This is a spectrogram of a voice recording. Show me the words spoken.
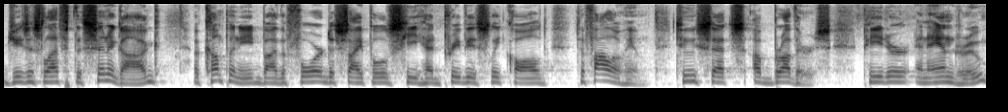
Jesus left the synagogue accompanied by the four disciples he had previously called to follow him two sets of brothers, Peter and Andrew.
